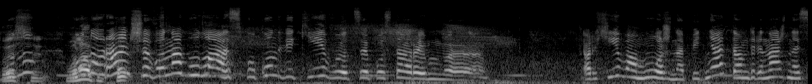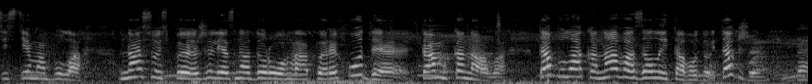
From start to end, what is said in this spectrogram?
Тобто Воно вона по- раніше вона була спокон віків, це по старим е, архівам можна підняти, там дренажна система була. У нас ось пе- железна дорога переходить, там канава. Та була канава залита водою, так же? Да,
